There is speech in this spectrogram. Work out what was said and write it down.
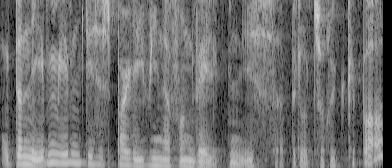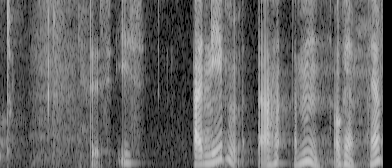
Und daneben eben dieses Palais Wiener von Welten ist ein bisschen zurückgebaut. Das ist ein Neben. Aha, hm, okay, ja.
